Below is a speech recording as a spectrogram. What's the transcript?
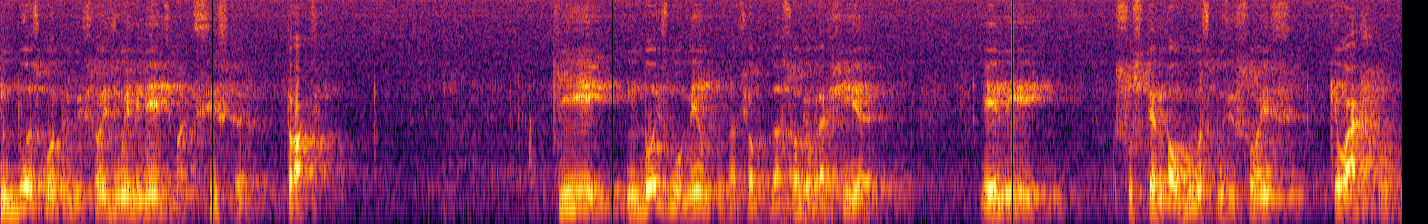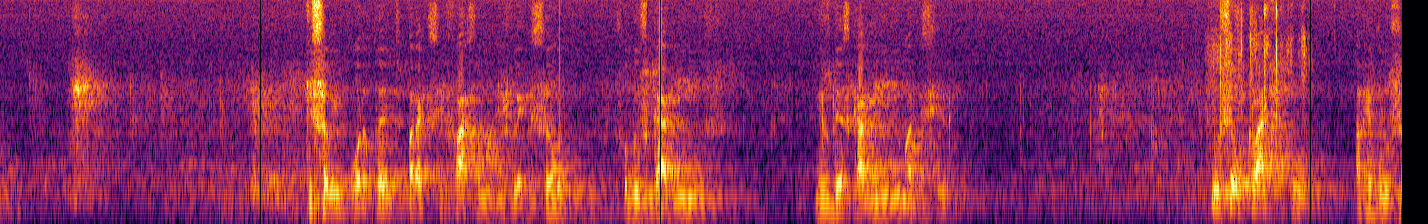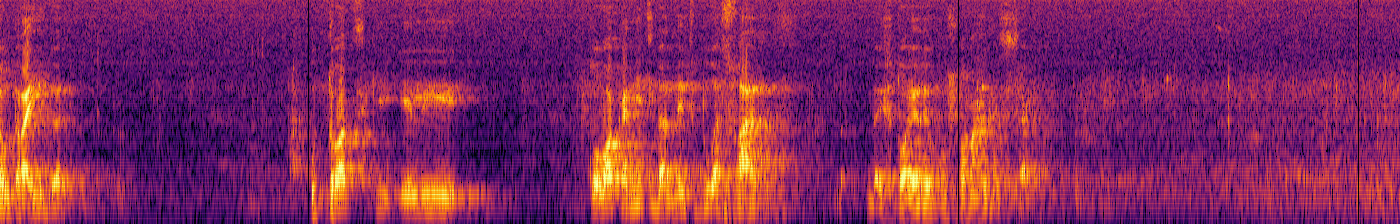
em duas contribuições de um eminente marxista, Trotsky, que em dois momentos da sua, da sua biografia ele sustenta algumas posições que eu acho que são importantes para que se faça uma reflexão sobre os caminhos e os descaminhos do marxismo. No seu clássico A Revolução Traída, o Trotsky ele coloca nitidamente duas fases da história revolucionária desse século.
